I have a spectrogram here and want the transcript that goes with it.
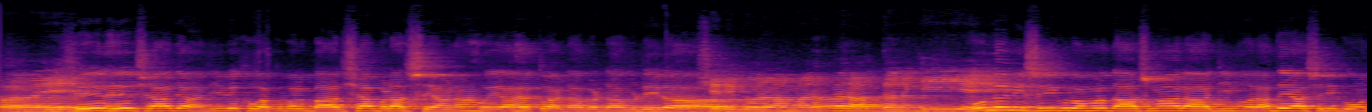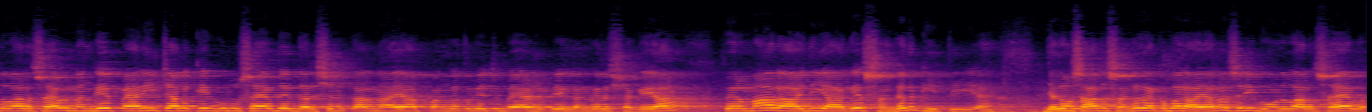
ਪਾਏ। ਫੇਰ ਹੈ ਸ਼ਾਹਜਹਾਨ ਜੀ ਵੇਖੋ ਅਕਬਰ ਬਾਦਸ਼ਾਹ ਬੜਾ ਸਿਆਣਾ ਹੋਇਆ ਹੈ ਤੁਹਾਡਾ ਵੱਡਾ ਵਡੇਰਾ। ਸ੍ਰੀ ਗੁਰ ਅਮਰ ਅਰਾਧਨ ਕੀਏ। ਉਹਨੇ ਵੀ ਸ੍ਰੀ ਗੁਰੂ ਅਮਰਦਾਸ ਮਹਾਰਾਜ ਜੀ ਨੂੰ ਅਰਾਧਿਆ ਸ੍ਰੀ ਗੋਂਦਵਾਲ ਸਾਹਿਬ ਨੰਗੇ ਪੈਰੀ ਚੱਲ ਕੇ ਗੁਰੂ ਸਾਹਿਬ ਦੇ ਦਰਸ਼ਨ ਕਰਨ ਆਇਆ ਪੰਗਤ ਵਿੱਚ ਬੈਠ ਕੇ ਲੰਗਰ ਛਕਿਆ, ਫਿਰ ਮਹਾਰਾਜ ਦੀ ਆ ਕੇ ਸੰਗਤ ਕੀਤੀ ਹੈ। ਜਦੋਂ ਸਾਧ ਸੰਗਤ ਅਕਬਰ ਆਇਆ ਨਾ ਸ੍ਰੀ ਗੋਂਦਵਾਲ ਸਾਹਿਬ,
